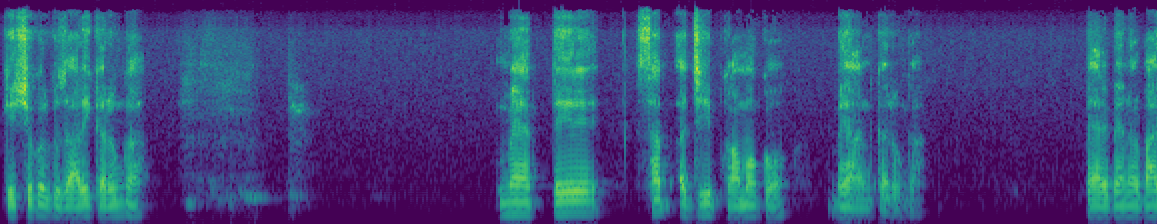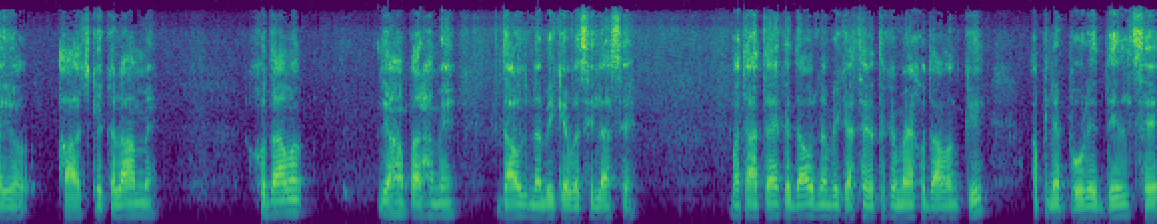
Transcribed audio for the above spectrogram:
کی شکر گزاری کروں گا۔ میں تیرے سب عجیب کاموں کو بیان کروں گا۔ پیارے بہن اور بھائیوں آج کے کلام میں خداون یہاں پر ہمیں داؤد نبی کے وسیلہ سے بتاتا ہے کہ داؤد نبی کہتے کہتے کہ میں خداون کی اپنے پورے دل سے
